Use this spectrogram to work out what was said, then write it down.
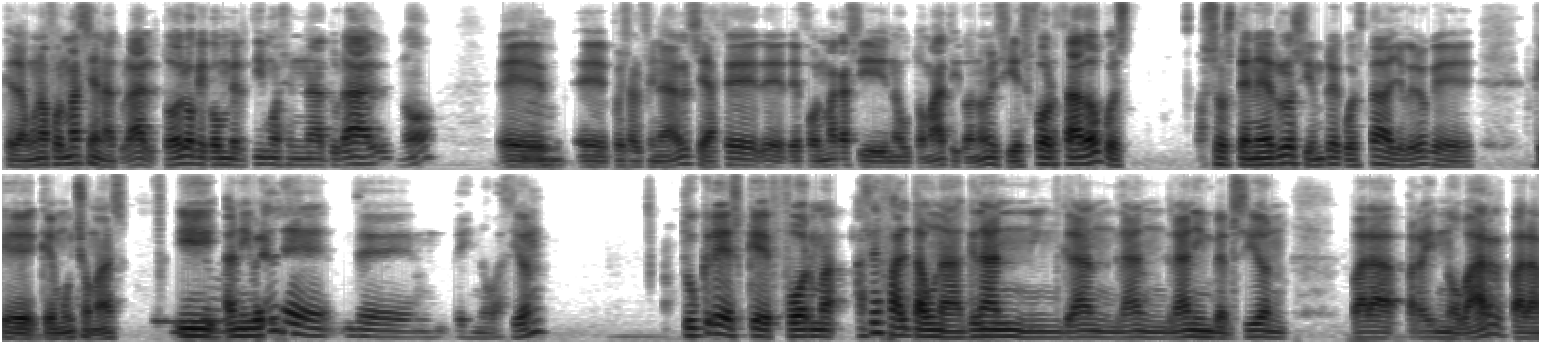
que de alguna forma sea natural. Todo lo que convertimos en natural, ¿no? Eh, mm. eh, pues al final se hace de, forma casi en automático, ¿no? Y si es forzado, pues sostenerlo siempre cuesta, yo creo que, mucho más. Y a nivel de, innovación, ¿tú crees que forma, hace falta una gran, gran, gran, gran inversión para, para innovar, para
